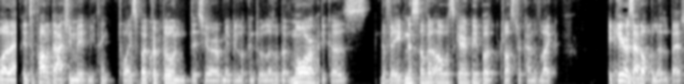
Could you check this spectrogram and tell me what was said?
But uh, it's a product that actually made me think twice about crypto, and this year maybe look into a little bit more because the vagueness of it always scared me. But Clustr kind of like it clears that up a little bit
